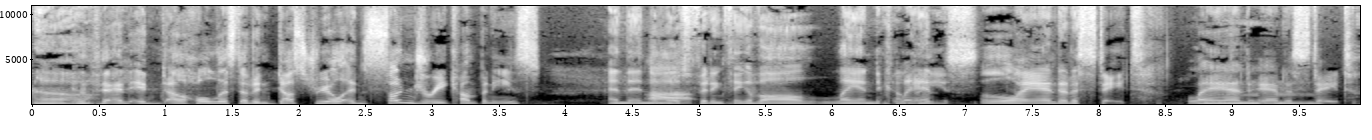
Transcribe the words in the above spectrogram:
Oh, and in a whole list of industrial and sundry companies, and then the Uh, most fitting thing of all, land land, companies. land and estate, land Mm-hmm. and estate.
